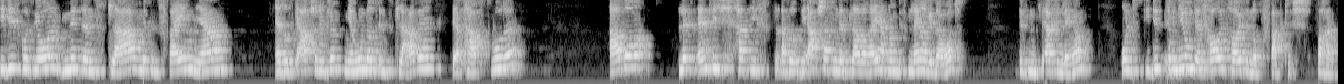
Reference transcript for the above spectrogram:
Die Diskussion mit dem Sklaven, mit den Freien, ja, also es gab schon im 5. Jahrhundert einen Sklave, der Papst wurde, aber letztendlich hat die, also die Abschaffung der Sklaverei hat noch ein bisschen länger gedauert, ein bisschen sehr viel länger. Und die Diskriminierung der Frau ist heute noch faktisch vorhanden,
